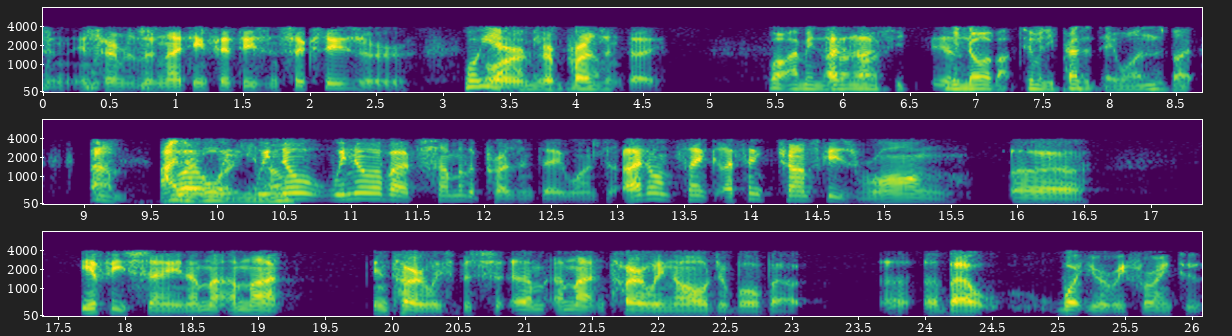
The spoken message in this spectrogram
in, in terms of the 1950s and 60s, or well, yeah, or, I mean, or present you know, day. Well, I mean, I don't know if you, yes. we know about too many present day ones, but um, either well, or. We, you we know? know we know about some of the present day ones. I don't think I think Chomsky's wrong uh, if he's saying I'm not I'm not entirely specific, I'm, I'm not entirely knowledgeable about uh, about what you're referring to.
